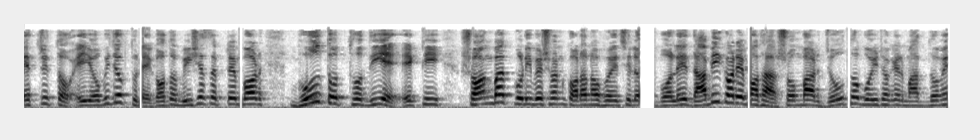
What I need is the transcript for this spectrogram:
নেতৃত্ব। এই অভিযোগ তুলে গত বিশে সেপ্টেম্বর ভুল তথ্য দিয়ে একটি সংবাদ পরিবেশন করানো হয়েছিল বলে দাবি করে মথা। সোমবার যৌথ বৈঠকের মাধ্যমে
